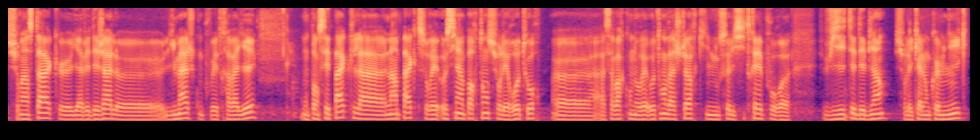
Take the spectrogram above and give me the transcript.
sur Insta qu'il y avait déjà l'image qu'on pouvait travailler. On ne pensait pas que l'impact serait aussi important sur les retours, à savoir qu'on aurait autant d'acheteurs qui nous solliciteraient pour visiter des biens sur lesquels on communique,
